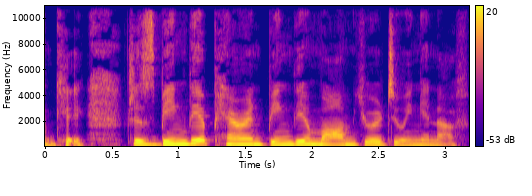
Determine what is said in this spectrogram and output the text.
Okay. Just being their parent, being their mom, you're doing enough.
